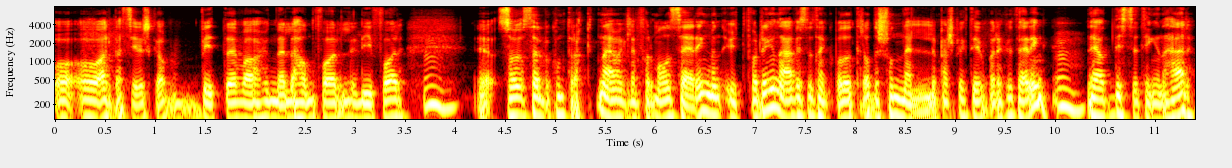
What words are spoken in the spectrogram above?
og, og arbeidsgiver skal vite hva hun eller han får, eller de får. Mm. Så selve kontrakten er jo egentlig en formalisering, men utfordringen er, hvis du tenker på det tradisjonelle perspektivet på rekruttering, det er at disse tingene her,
